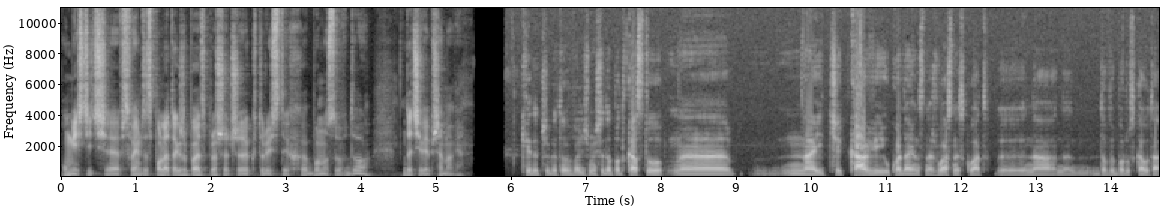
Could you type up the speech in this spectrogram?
umieścić w swoim zespole. Także powiedz proszę, czy któryś z tych bonusów do, do Ciebie przemawia. Kiedy przygotowywaliśmy się do podcastu, e, najciekawiej układając nasz własny skład e, na, na, do wyboru skauta,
